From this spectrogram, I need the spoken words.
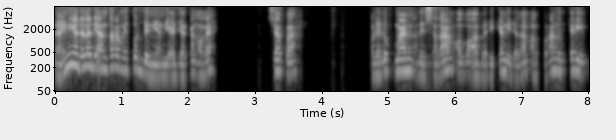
Nah, ini adalah di antara metode yang diajarkan oleh siapa? Oleh Luqman alaihissalam Allah abadikan di dalam Al-Qur'anul Karim.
